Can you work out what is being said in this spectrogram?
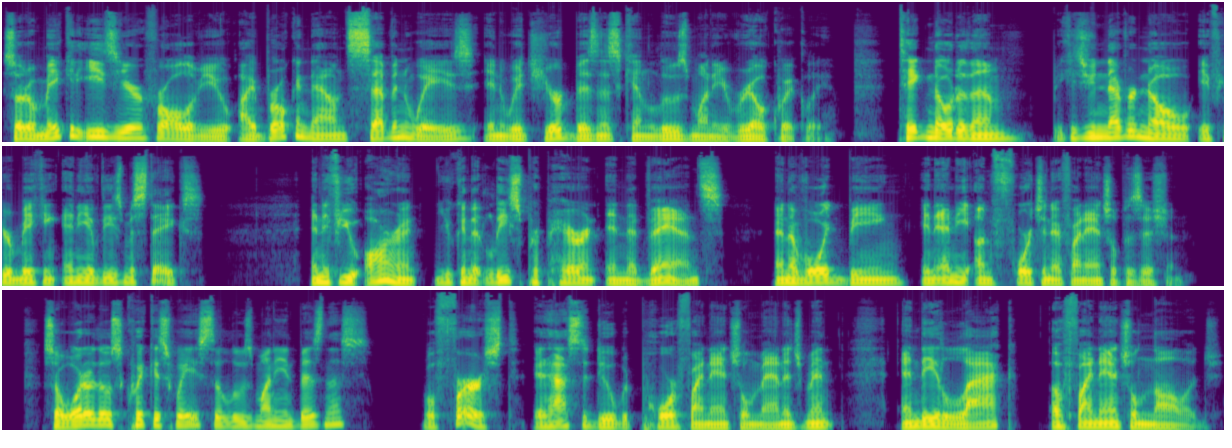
So, to make it easier for all of you, I've broken down seven ways in which your business can lose money real quickly. Take note of them because you never know if you're making any of these mistakes. And if you aren't, you can at least prepare in advance and avoid being in any unfortunate financial position. So, what are those quickest ways to lose money in business? Well, first, it has to do with poor financial management and a lack of financial knowledge.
